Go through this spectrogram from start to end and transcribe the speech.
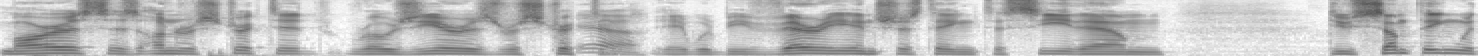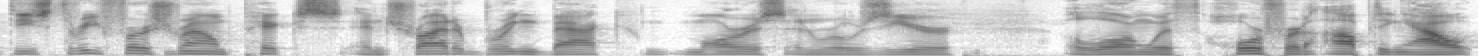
Morris is unrestricted. Rozier is restricted. Yeah. It would be very interesting to see them do something with these three first round picks and try to bring back Morris and Rozier along with Horford opting out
